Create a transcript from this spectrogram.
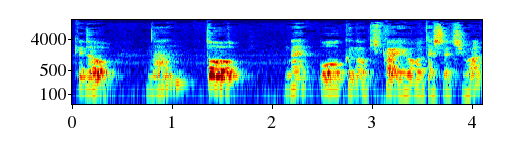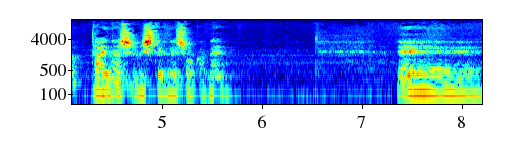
けどなんとね多くの機会を私たちは台無しにしてるでしょうかね。え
